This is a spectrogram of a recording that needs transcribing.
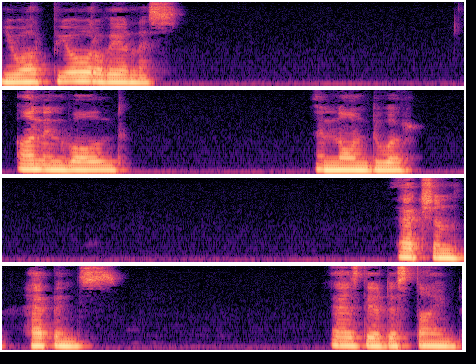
You are pure awareness, uninvolved and non doer. Action happens as they are destined.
